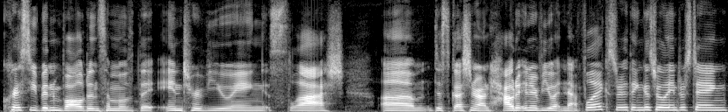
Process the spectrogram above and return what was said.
Chris, you've been involved in some of the interviewing slash um, discussion around how to interview at Netflix, which I think is really interesting.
